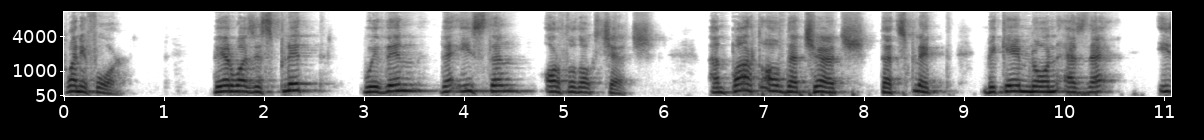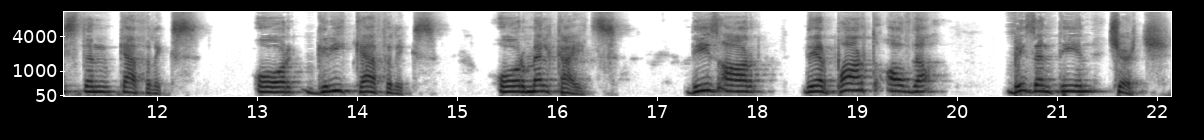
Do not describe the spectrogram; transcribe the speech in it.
24, there was a split within the Eastern Orthodox Church. And part of that church that split became known as the Eastern Catholics or Greek Catholics or Melkites. These are, they're part of the Byzantine church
